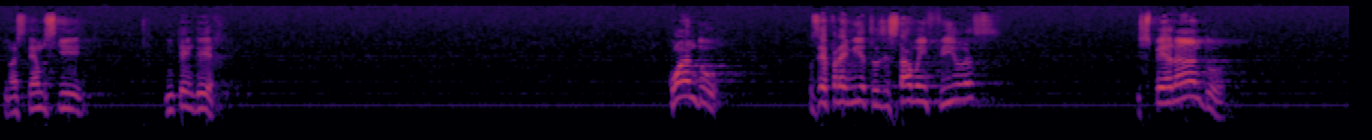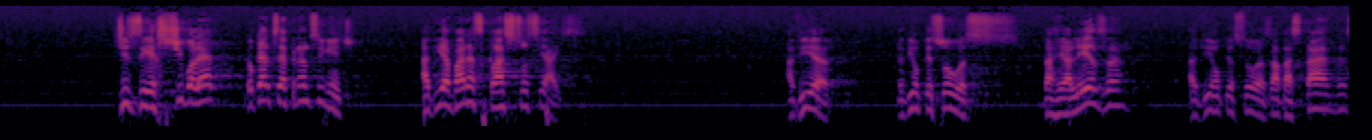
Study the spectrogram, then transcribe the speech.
que nós temos que entender. Quando os efraimitas estavam em filas, esperando dizer Shibolet. Eu quero que você aprenda o seguinte: havia várias classes sociais. Havia, haviam pessoas da realeza, haviam pessoas abastadas,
